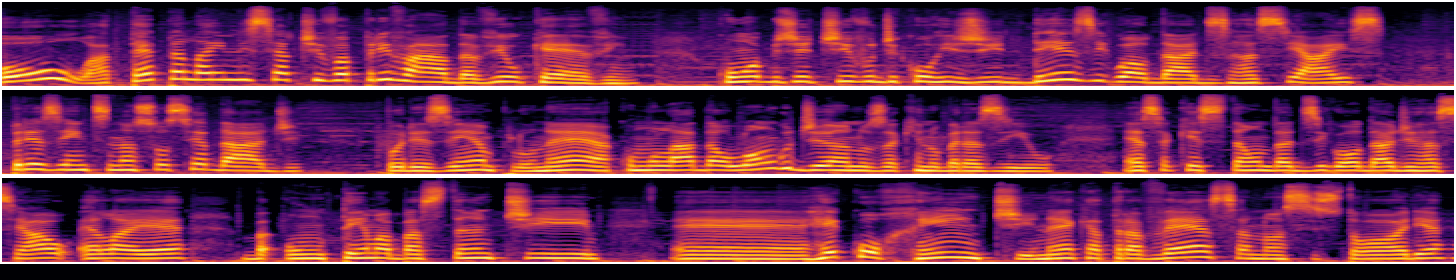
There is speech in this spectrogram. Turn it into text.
ou até pela iniciativa privada, viu, Kevin? Com o objetivo de corrigir desigualdades raciais presentes na sociedade. Por exemplo, né, acumulada ao longo de anos aqui no Brasil. Essa questão da desigualdade racial ela é um tema bastante é, recorrente, né, que atravessa a nossa história.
